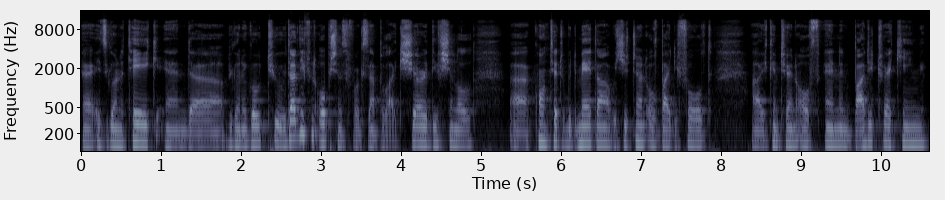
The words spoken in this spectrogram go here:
it's going to take and uh, we're going to go to there are different options. For example like share additional uh, content with meta which you turn off by default. Uh, you can turn off and body tracking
